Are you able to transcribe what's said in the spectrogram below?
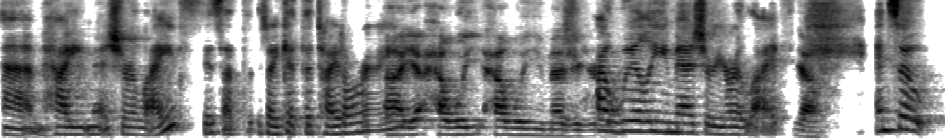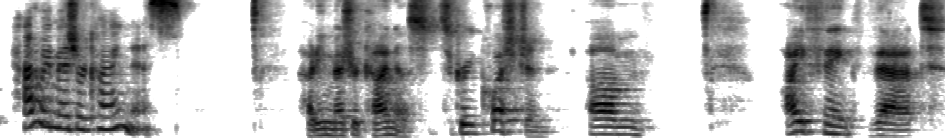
um, "How You Measure Life." Is that did I get the title right? Uh, yeah. How will you, how will you measure your how life? will you measure your life? Yeah. And so how do we measure kindness? How do you measure kindness? It's a great question. Um, I think that,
